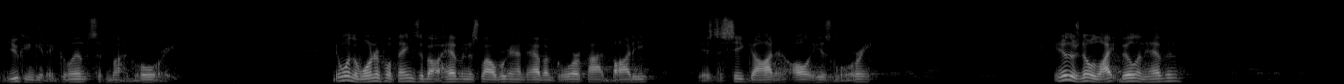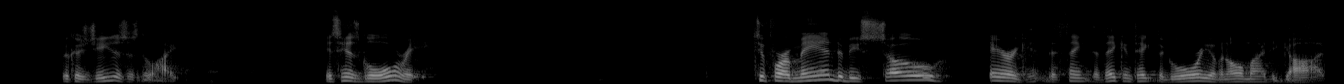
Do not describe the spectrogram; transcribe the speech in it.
and you can get a glimpse of my glory. You know, one of the wonderful things about heaven is why we're going to have to have a glorified body is to see God in all his glory. You know, there's no light bill in heaven because Jesus is the light, it's his glory. To, for a man to be so arrogant to think that they can take the glory of an almighty God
